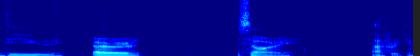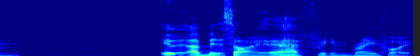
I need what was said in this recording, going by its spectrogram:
do you? Or, sorry, I freaking. It, I've been sorry. I have freaking brain for it.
